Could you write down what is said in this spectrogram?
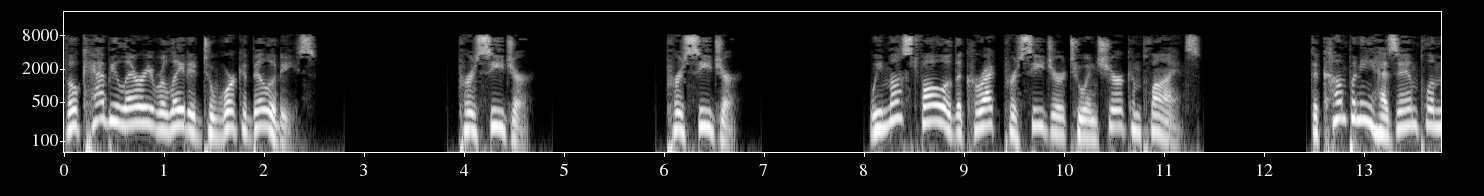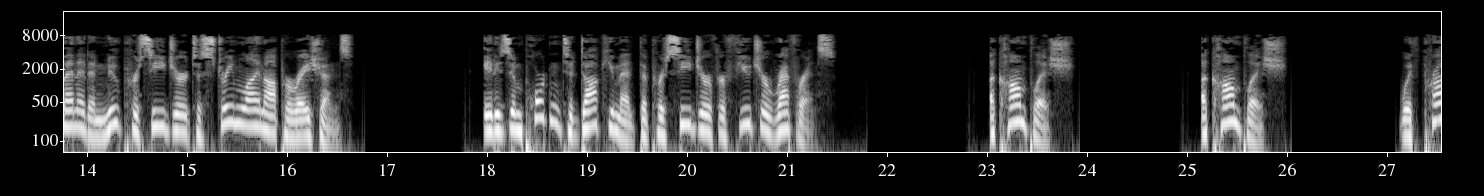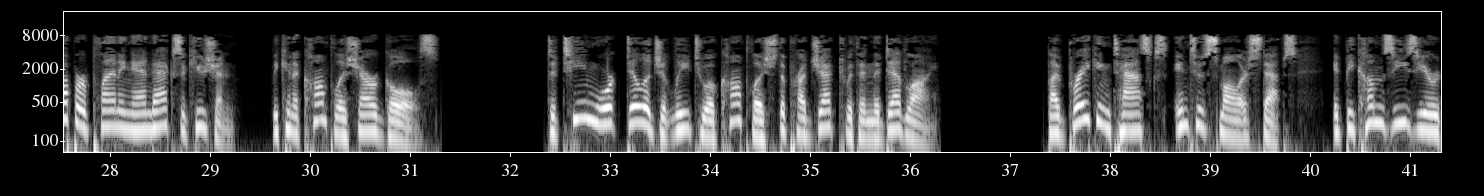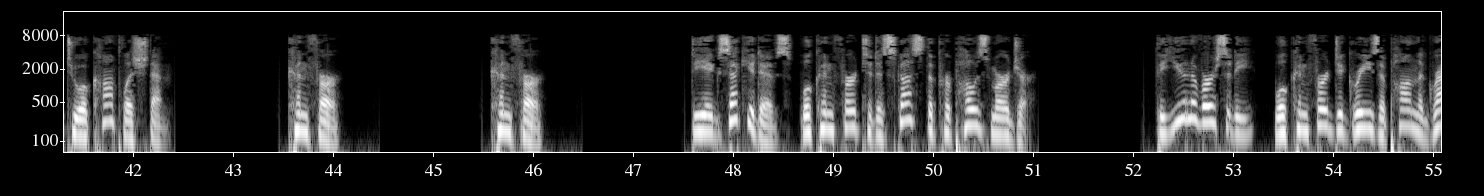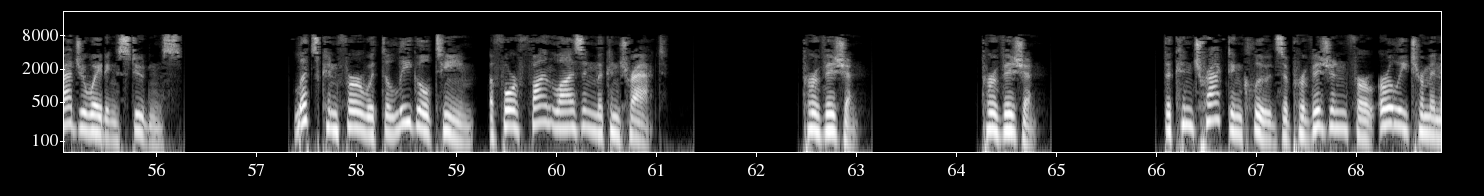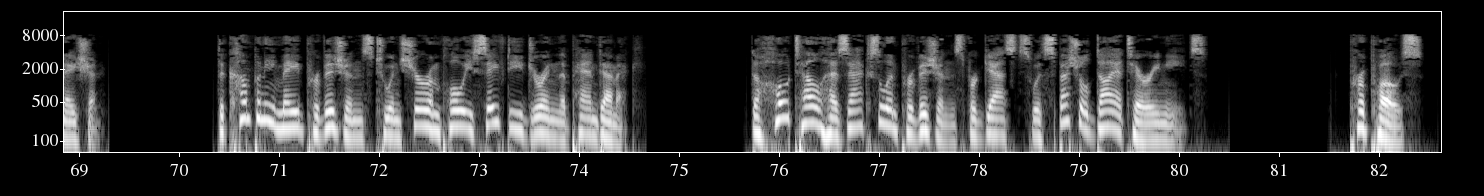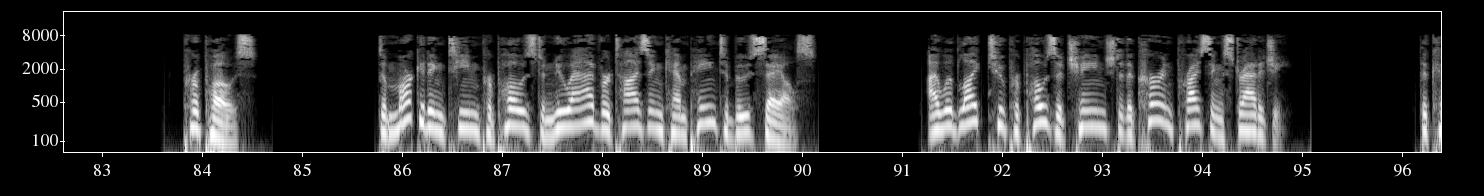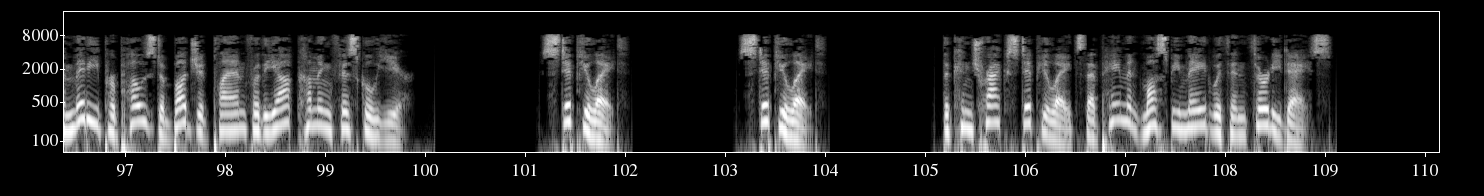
Vocabulary related to workabilities. Procedure. Procedure. We must follow the correct procedure to ensure compliance. The company has implemented a new procedure to streamline operations. It is important to document the procedure for future reference. Accomplish. Accomplish. With proper planning and execution, we can accomplish our goals. The team worked diligently to accomplish the project within the deadline. By breaking tasks into smaller steps, it becomes easier to accomplish them. Confer. Confer. The executives will confer to discuss the proposed merger. The university will confer degrees upon the graduating students. Let's confer with the legal team before finalizing the contract. Provision. Provision. The contract includes a provision for early termination. The company made provisions to ensure employee safety during the pandemic. The hotel has excellent provisions for guests with special dietary needs. Propose. Propose. The marketing team proposed a new advertising campaign to boost sales. I would like to propose a change to the current pricing strategy. The committee proposed a budget plan for the upcoming fiscal year. Stipulate. Stipulate. The contract stipulates that payment must be made within 30 days.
